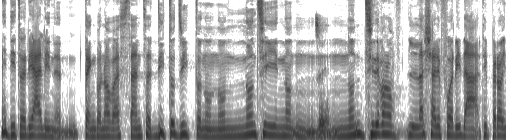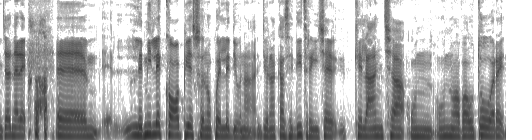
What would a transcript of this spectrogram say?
editoriali tengono abbastanza dito zitto, non, non, non, si, sì. non, si, devono lasciare fuori i dati, però in genere eh, le mille copie sono quelle di una, di una casa editrice che lancia un, un nuovo autore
